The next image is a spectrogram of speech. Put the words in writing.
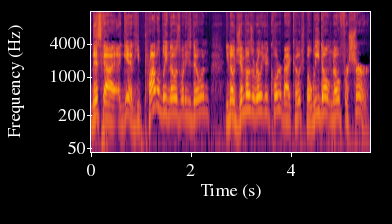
This guy, again, he probably knows what he's doing. You know, Jimbo's a really good quarterback coach, but we don't know for sure.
